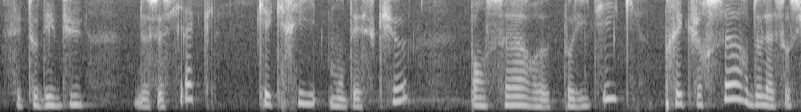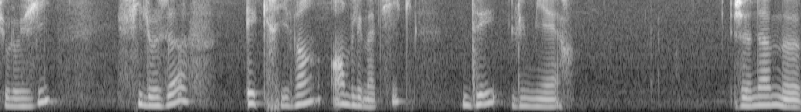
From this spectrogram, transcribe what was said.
C'est au début de ce siècle qu'écrit Montesquieu, penseur politique, précurseur de la sociologie, philosophe, écrivain emblématique des Lumières. Jeune homme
